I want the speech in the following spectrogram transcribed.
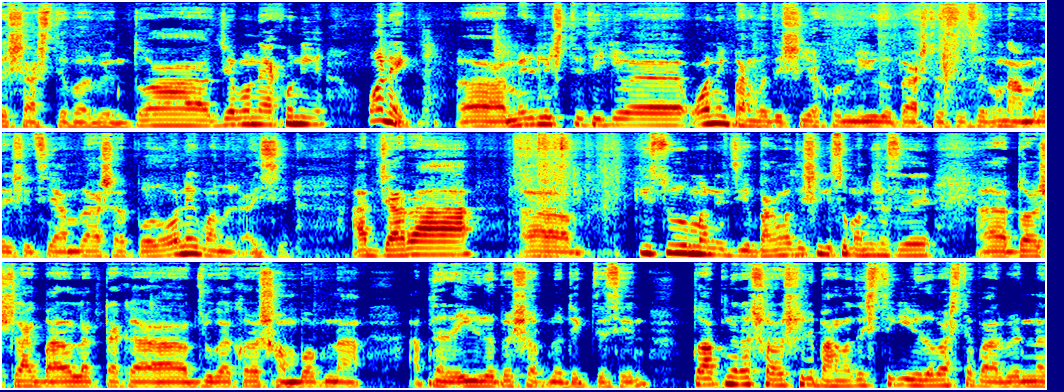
দেশে আসতে পারবেন। তো যেমন এখনই অনেক মিডল ইস্ট থেকে অনেক বাংলাদেশি এখন ইউরোপে আসতেছে। এখন আমরা এসেছি, আমরা আসার পর অনেক মানুষ আইছে। আর যারা কিছু মানে যে বাংলাদেশি কিছু মানুষ আছে দশ লাখ, বারো লাখ টাকা জোগাড় করা সম্ভব না, আপনারা ইউরোপের স্বপ্ন দেখতেছেন। তো আপনারা সরাসরি বাংলাদেশ থেকে ইউরোপ আসতে পারবেন না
